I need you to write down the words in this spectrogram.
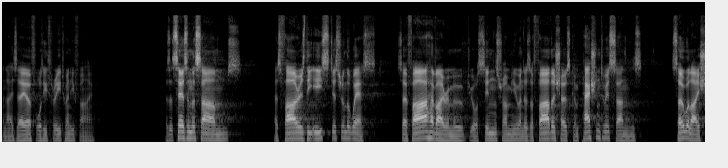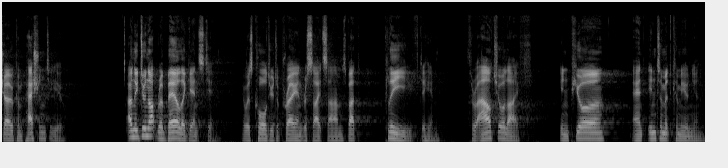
and Isaiah 43 25. As it says in the Psalms, As far as the east is from the west, so far have I removed your sins from you, and as a father shows compassion to his sons, so will I show compassion to you. Only do not rebel against him, who has called you to pray and recite Psalms, but cleave to him throughout your life in pure and intimate communion,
